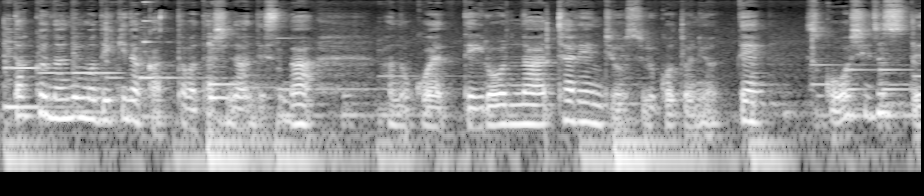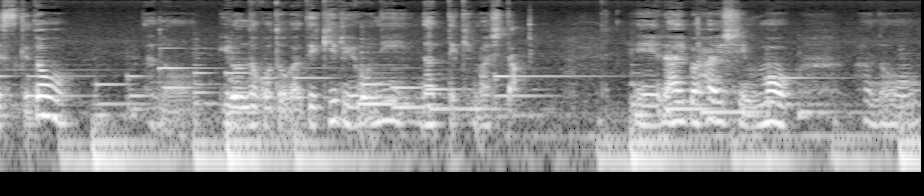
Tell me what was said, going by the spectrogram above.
全く何もできなかった私なんですがあのこうやっていろんなチャレンジをすることによって少しずつですけどあのいろんなことができるようになってきました、えー、ライブ配信もあの、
